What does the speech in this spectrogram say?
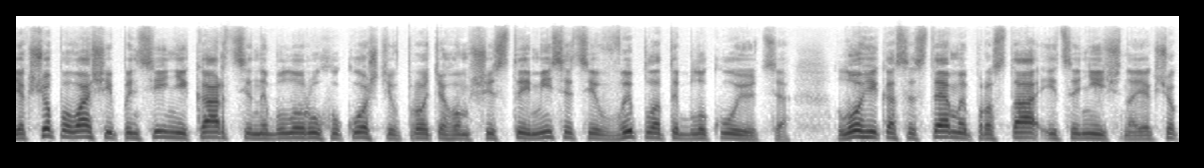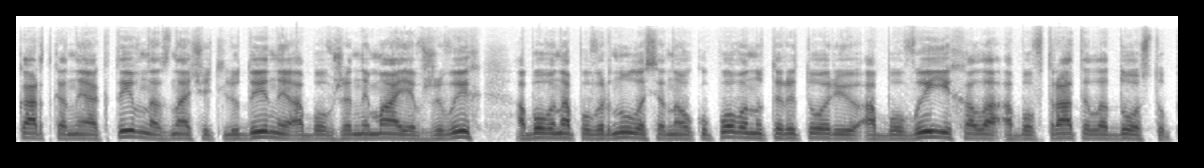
Якщо по вашій пенсійній картці не було руху коштів протягом 6 місяців, виплати блокуються. Логіка системи проста і цинічна. Якщо картка не активна, значить людини або вже немає в живих, або вона повернулася на окуповану територію, або виїхала, або втратила доступ.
